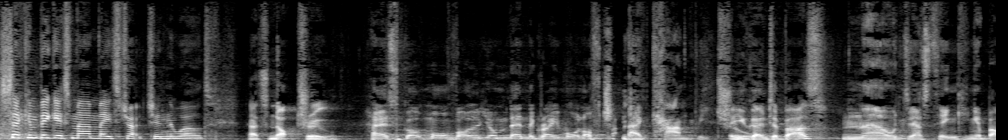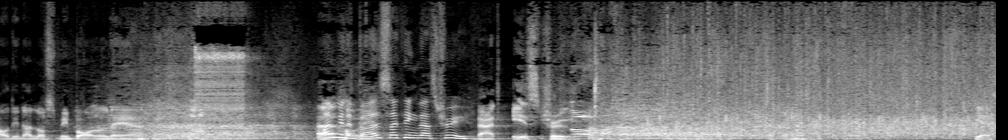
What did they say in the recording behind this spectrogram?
Second biggest man made structure in the world. That's not true. Has got more volume than the Great Wall of China. That can't be true. Are you going to buzz? No, just thinking about it, I lost my bottle there. I'm going to uh, buzz. I think that's true. That is true. yes,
